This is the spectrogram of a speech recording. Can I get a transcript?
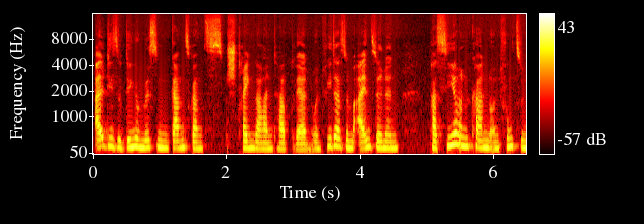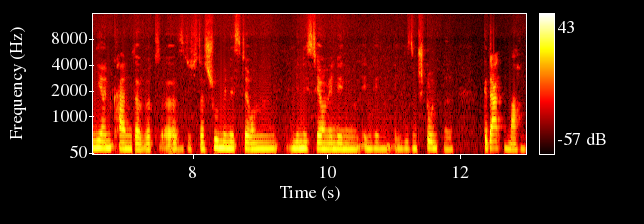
all diese Dinge müssen ganz, ganz streng gehandhabt werden. Und wie das im Einzelnen passieren kann und funktionieren kann, da wird äh, sich das Schulministerium Ministerium in, den, in, den, in diesen Stunden Gedanken machen.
